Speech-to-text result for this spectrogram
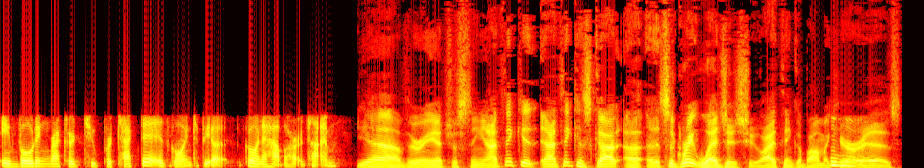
a voting record to protect it is going to be a, going to have a hard time. Yeah, very interesting. I think it. I think it's got. A, it's a great wedge issue. I think Obamacare mm-hmm. is,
